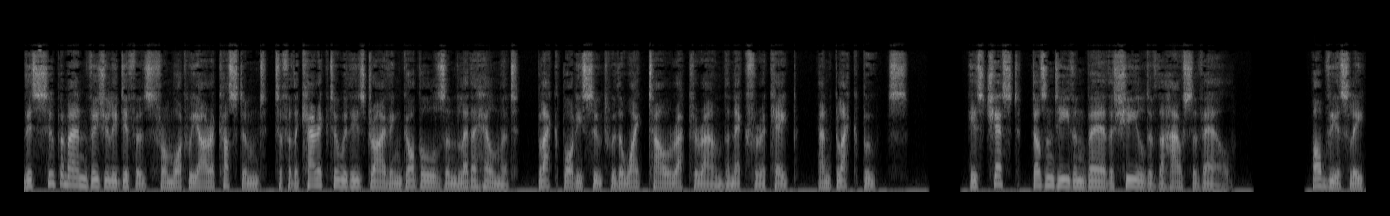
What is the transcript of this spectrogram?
This Superman visually differs from what we are accustomed to for the character with his driving goggles and leather helmet, black bodysuit with a white towel wrapped around the neck for a cape, and black boots. His chest doesn't even bear the shield of the House of El. Obviously,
